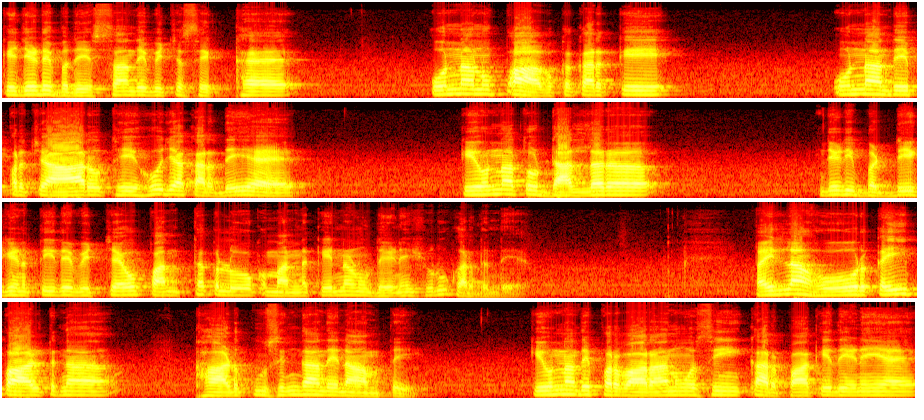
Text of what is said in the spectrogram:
ਕਿ ਜਿਹੜੇ ਵਿਦੇਸ਼ਾਂ ਦੇ ਵਿੱਚ ਸਿੱਖ ਹੈ ਉਹਨਾਂ ਨੂੰ ਭਾਵਕ ਕਰਕੇ ਉਹਨਾਂ ਦੇ ਪ੍ਰਚਾਰ ਉੱਥੇ ਇਹੋ ਜਿਹਾ ਕਰਦੇ ਹੈ ਕਿ ਉਹਨਾਂ ਤੋਂ ਡਾਲਰ ਜਿਹੜੀ ਵੱਡੀ ਗਿਣਤੀ ਦੇ ਵਿੱਚ ਹੈ ਉਹ ਪੰਥਕ ਲੋਕ ਮੰਨ ਕੇ ਇਹਨਾਂ ਨੂੰ ਦੇਣੇ ਸ਼ੁਰੂ ਕਰ ਦਿੰਦੇ ਆ ਪਹਿਲਾਂ ਹੋਰ ਕਈ ਪਾਰਟੀਆਂ ਖਾੜਕੂ ਸਿੰਘਾਂ ਦੇ ਨਾਮ ਤੇ ਕਿ ਉਹਨਾਂ ਦੇ ਪਰਿਵਾਰਾਂ ਨੂੰ ਅਸੀਂ ਘਰ ਪਾ ਕੇ ਦੇਣੇ ਐ,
